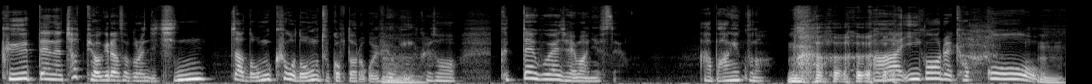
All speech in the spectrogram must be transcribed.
그때는 첫 벽이라서 그런지 진짜 너무 크고 너무 두껍더라고요 벽이. 음. 그래서 그때 후회 제일 많이 했어요. 아 망했구나. 아 이거를 겪고 음.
